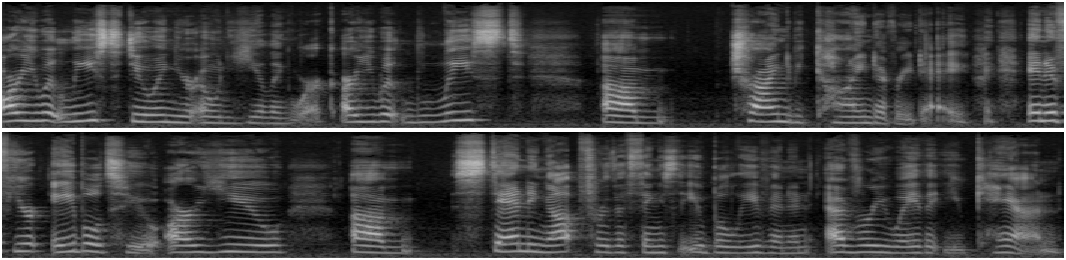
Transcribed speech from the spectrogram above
are you at least doing your own healing work? Are you at least um, trying to be kind every day? And if you're able to, are you um, standing up for the things that you believe in in every way that you can?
